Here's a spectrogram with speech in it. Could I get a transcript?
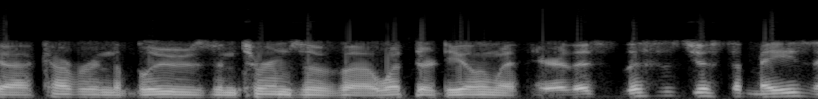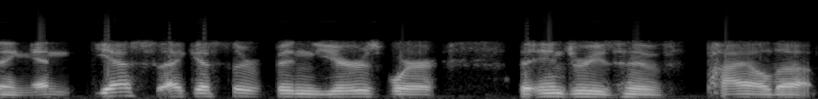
uh, covering the Blues in terms of uh, what they're dealing with here. This this is just amazing. And yes, I guess there have been years where the injuries have piled up,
